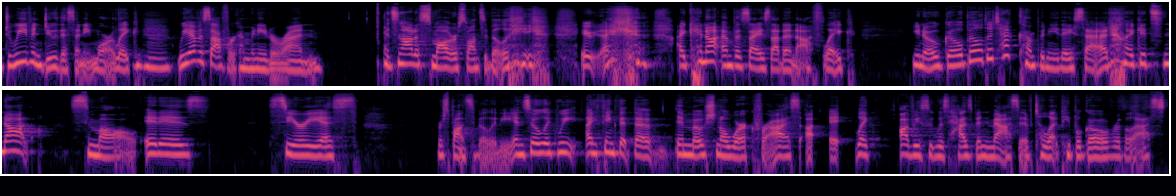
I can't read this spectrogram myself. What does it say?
do we even do this anymore? Like mm-hmm. we have a software company to run. It's not a small responsibility. It, I, I cannot emphasize that enough. Like, you know, go build a tech company, they said. Like it's not small. It is serious responsibility. And so like we I think that the, the emotional work for us uh, it, like obviously was has been massive to let people go over the last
